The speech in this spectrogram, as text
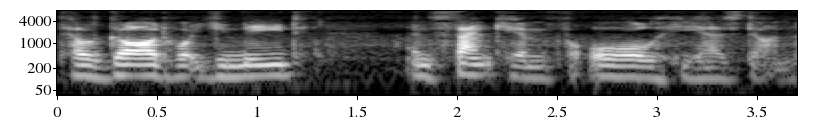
Tell God what you need and thank Him for all He has done.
